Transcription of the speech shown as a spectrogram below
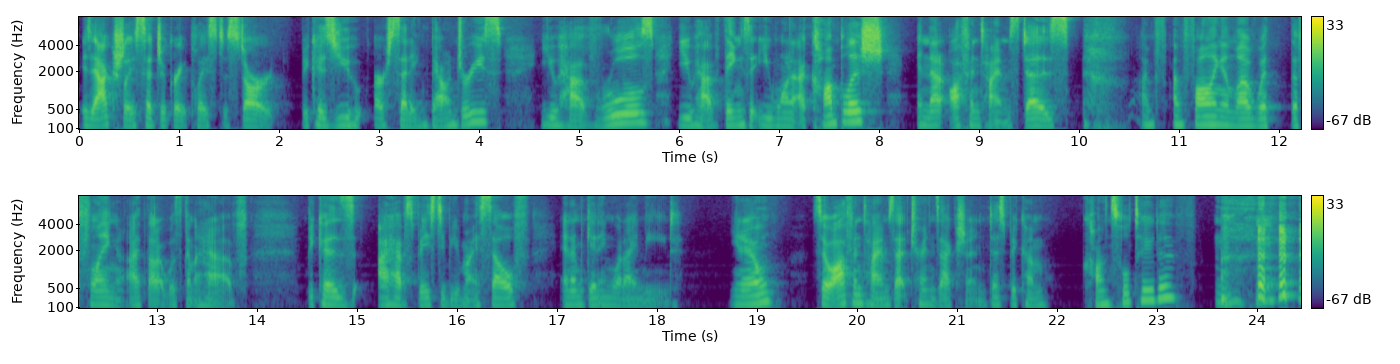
is actually such a great place to start because you are setting boundaries, you have rules, you have things that you want to accomplish. And that oftentimes does. I'm, I'm falling in love with the fling I thought I was going to have because I have space to be myself and I'm getting what I need you know so oftentimes that transaction does become consultative mm-hmm.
